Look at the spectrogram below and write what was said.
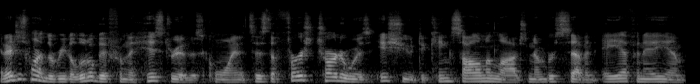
And I just wanted to read a little bit from the history of this coin. It says the first charter was issued to King Solomon Lodge number 7 AF and AM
